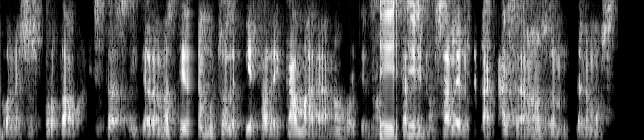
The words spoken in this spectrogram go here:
con esos protagonistas y que además tiene mucho de pieza de cámara, ¿no? porque casi no salen de la casa. ¿no? tenemos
